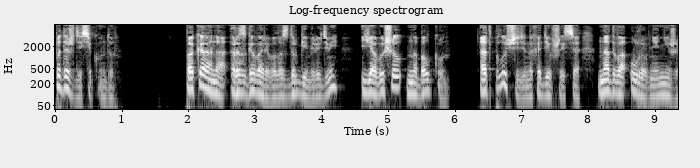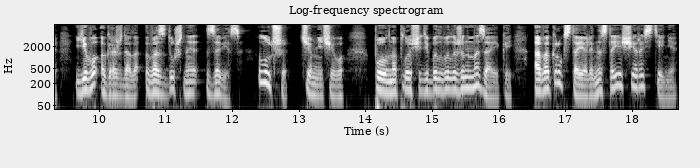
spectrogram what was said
«Подожди секунду». Пока она разговаривала с другими людьми, я вышел на балкон. От площади, находившейся на два уровня ниже, его ограждала воздушная завеса. Лучше, чем ничего. Пол на площади был выложен мозаикой, а вокруг стояли настоящие растения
